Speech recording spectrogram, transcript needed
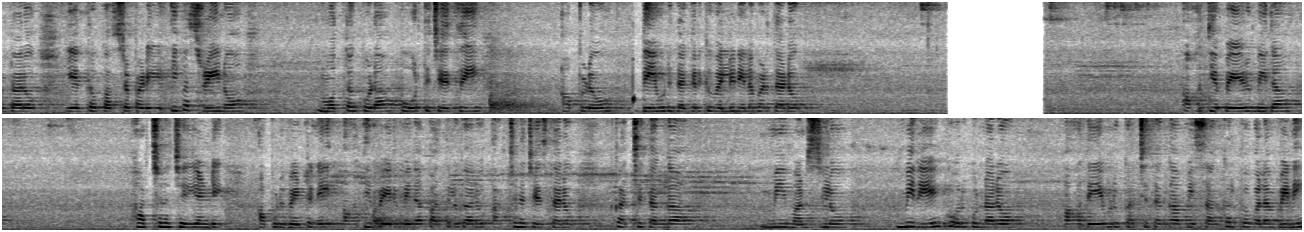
ఉంటారు. ఎంతో కష్టపడి ఇక శ్రీను మొత్తం కూడా పూర్తి చేసి అప్పుడు దేవుడి దగ్గరికి వెళ్ళి నిలబడతాడు. ఆద్య పేరు మీద అర్చన చేయండి. అప్పుడు వెంటనే ఆది పేరు మీద పంతులు గారు అర్చన చేస్తారు. ఖచ్చితంగా మీ మనసులో మీరు ఏం కోరుకున్నారో ఆ దేవుడు ఖచ్చితంగా మీ సంకల్ప బలం విని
